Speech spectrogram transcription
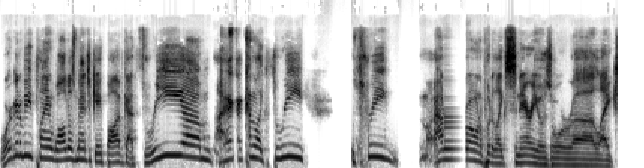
We're going to be playing Waldo's Magic Eight Ball. I've got three. Um, I got kind of like three, three. How do I want to put it? Like scenarios or uh, like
